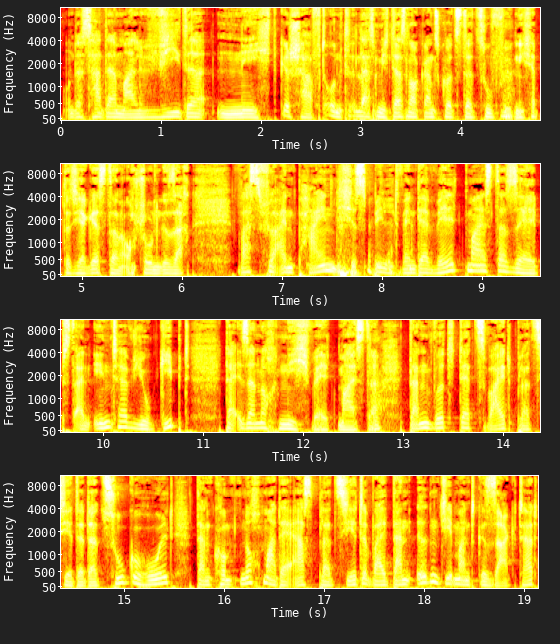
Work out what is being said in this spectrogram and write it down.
Und das hat er mal wieder nicht geschafft. Und lass mich das noch ganz kurz dazufügen. Ich habe das ja gestern auch schon gesagt. Was für ein peinliches Bild, wenn der Weltmeister selbst ein Interview gibt, da ist er noch nicht Weltmeister. Dann wird der Zweitplatzierte dazugeholt, dann kommt nochmal der Erstplatzierte, weil dann irgendjemand gesagt hat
